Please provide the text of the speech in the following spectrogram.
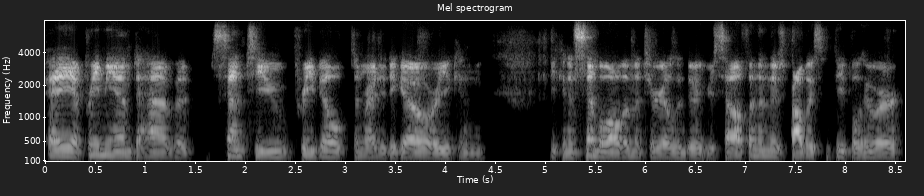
pay a premium to have it sent to you pre-built and ready to go, or you can you can assemble all the materials and do it yourself. And then there's probably some people who are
